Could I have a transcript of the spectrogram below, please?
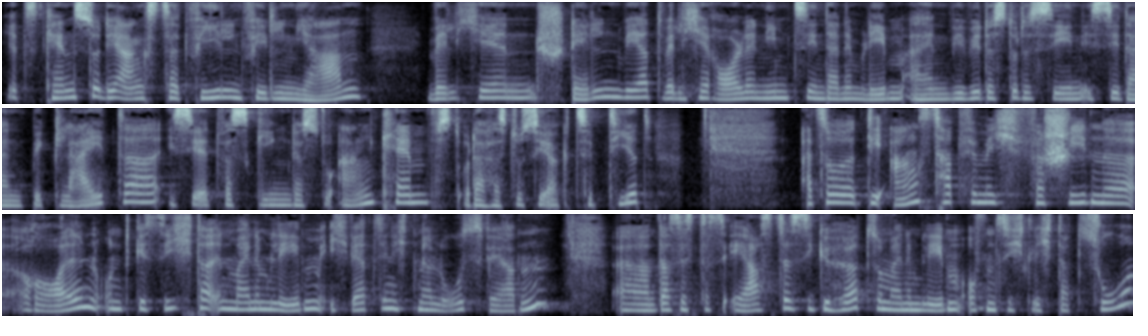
Jetzt kennst du die Angst seit vielen, vielen Jahren. Welchen Stellenwert, welche Rolle nimmt sie in deinem Leben ein? Wie würdest du das sehen? Ist sie dein Begleiter? Ist sie etwas, gegen das du ankämpfst oder hast du sie akzeptiert? Also die Angst hat für mich verschiedene Rollen und Gesichter in meinem Leben. Ich werde sie nicht mehr loswerden. Äh, das ist das Erste. Sie gehört zu meinem Leben offensichtlich dazu.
